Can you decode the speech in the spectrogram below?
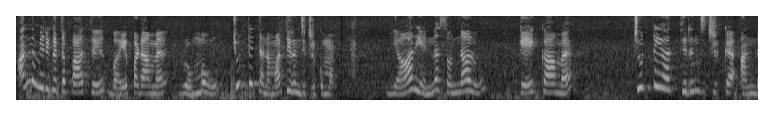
அந்த மிருகத்தை பார்த்து பயப்படாமல் ரொம்பவும் சுட்டித்தனமாக தெரிஞ்சிட்ருக்குமா யார் என்ன சொன்னாலும் கேட்காம சுட்டியாக திரிஞ்சிட்ருக்க அந்த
